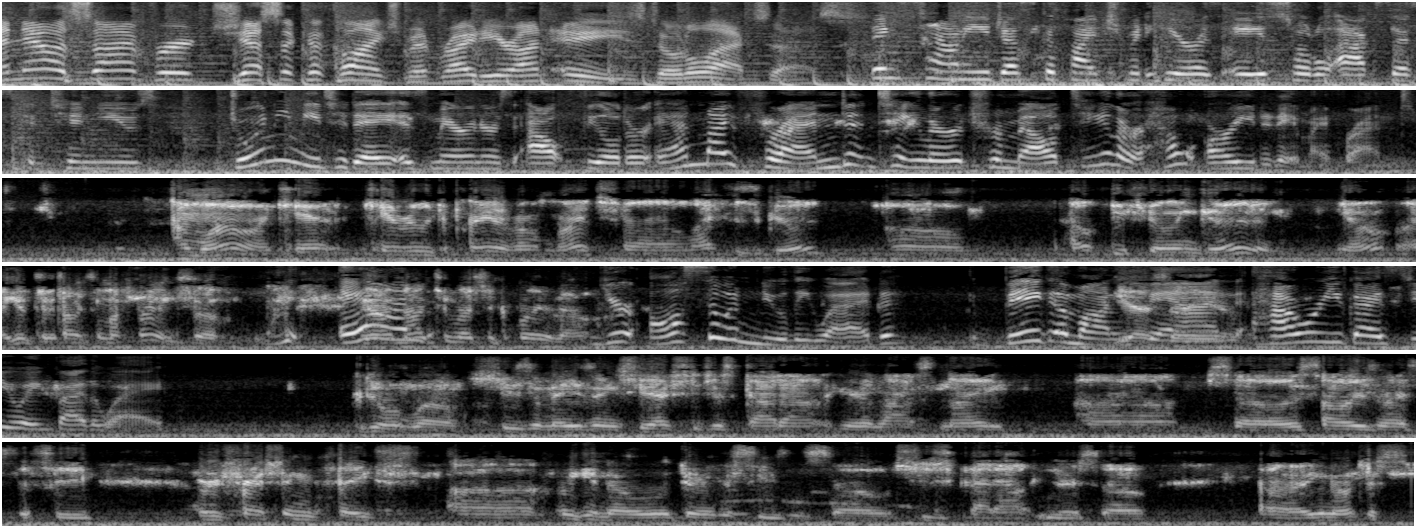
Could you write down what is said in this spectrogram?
And now it's time for Jessica Kleinschmidt right here on A's Total Access. Thanks, Townie. Jessica Kleinschmidt here as A's Total Access continues. Joining me today is Mariners outfielder and my friend Taylor Trammell. Taylor, how are you today, my friend? I'm well. I can't can't really complain about much. Uh, life is good. Um, healthy, feeling good, and you know I get to talk to my friends, so and not too much to complain about. You're also a newlywed, big Amani Yes, fan. How are you guys doing, by the way? Doing well. She's amazing. She actually just got out here last night, um, so it's always nice to see a refreshing face, uh, you know, during the season. So she just got out here, so uh, you know, just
